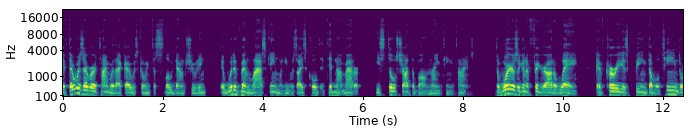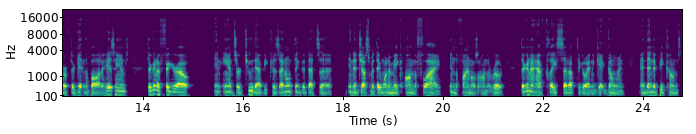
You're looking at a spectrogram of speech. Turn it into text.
if there was ever a time where that guy was going to slow down shooting, it would have been last game when he was ice cold. It did not matter. He still shot the ball 19 times. The Warriors are going to figure out a way if Curry is being double teamed or if they're getting the ball out of his hands, they're going to figure out an answer to that because I don't think that that's a an adjustment they want to make on the fly in the finals on the road. They're going to have Klay set up to go ahead and get going. And then it becomes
